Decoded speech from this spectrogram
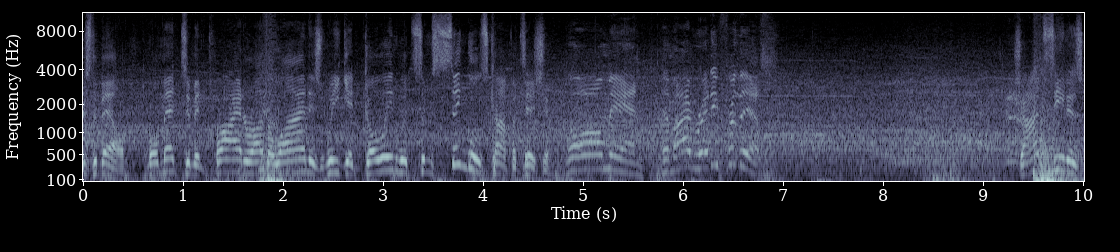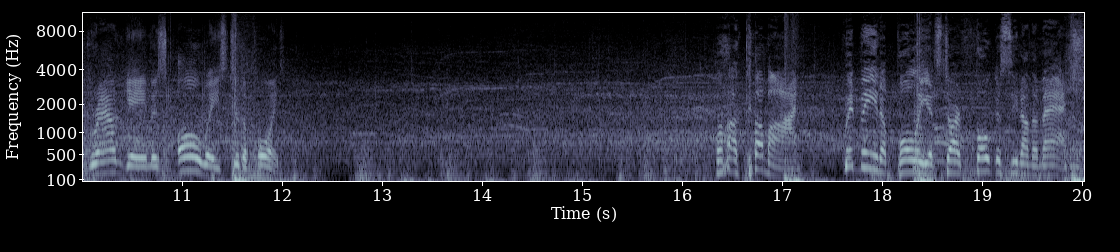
There's the bell. Momentum and pride are on the line as we get going with some singles competition. Oh man, am I ready for this? John Cena's ground game is always to the point. Oh, come on. Quit being a bully and start focusing on the match.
